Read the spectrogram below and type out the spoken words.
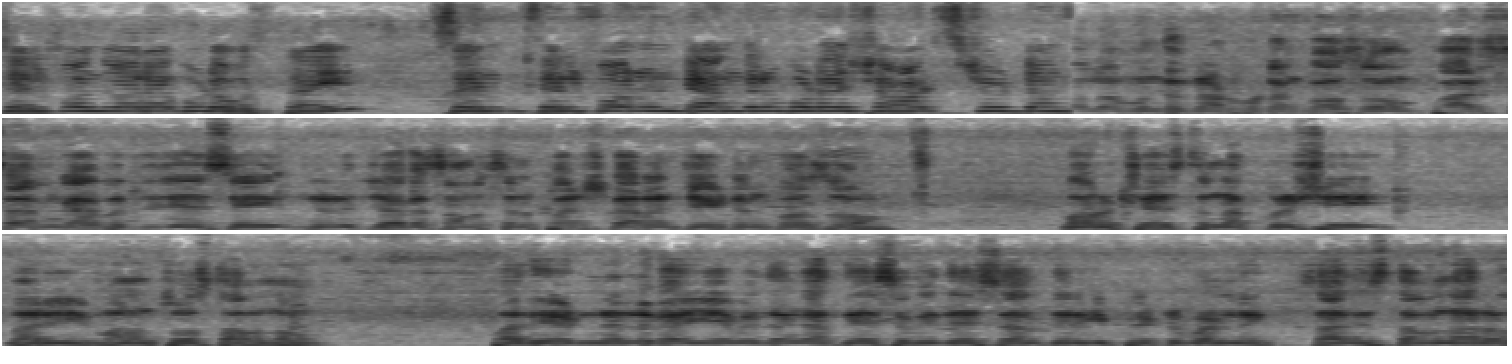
సెల్ ఫోన్ ద్వారా కూడా వస్తాయి. సెల్ సెల్ ఫోన్ ఉంటే అందరూ కూడా షార్ట్స్ చూడడం. ముందుకు నడపడం కోసం పారిశ్రామిక అభివృద్ధి చేసి నిరుద్యోగ సమస్యలు పరిష్కారం చేయడం కోసం వారు చేస్తున్న కృషి మరి మనం చూస్తూ ఉన్నాం. పదిహేడు నెలలుగా ఏ విధంగా దేశ విదేశాలు తిరిగి పెట్టుబడిని సాధిస్తూ ఉన్నారు?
